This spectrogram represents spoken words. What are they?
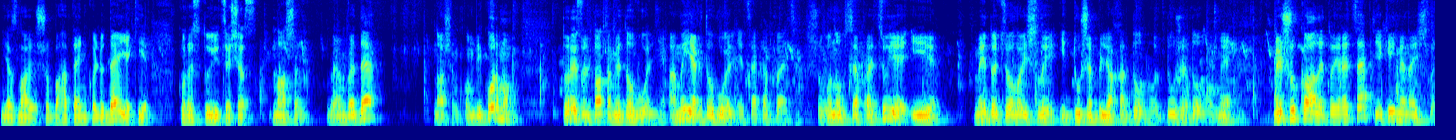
я знаю, що багатенько людей, які користуються зараз нашим БМВД, нашим комбікормом, то результатами довольні. А ми як довольні, це капець, що воно все працює і ми до цього йшли. І дуже бляха довго, дуже довго. Ми, ми шукали той рецепт, який ми знайшли.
